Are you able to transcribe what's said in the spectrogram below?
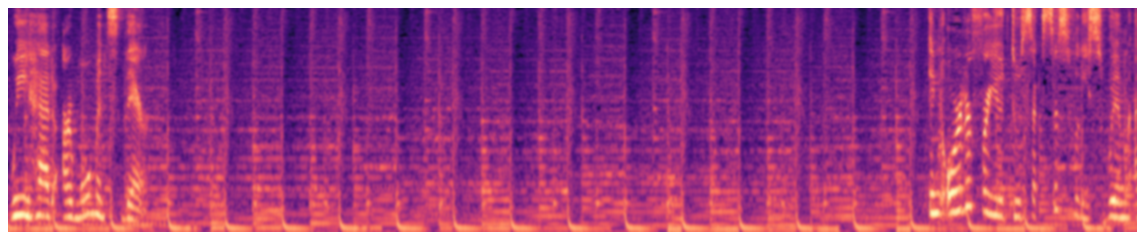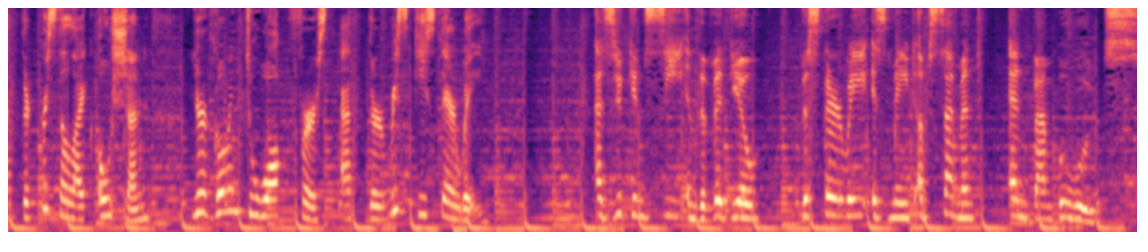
We had our moments there. In order for you to successfully swim at the crystal-like ocean, you're going to walk first at the risky stairway. As you can see in the video, the stairway is made of cement and bamboo woods.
